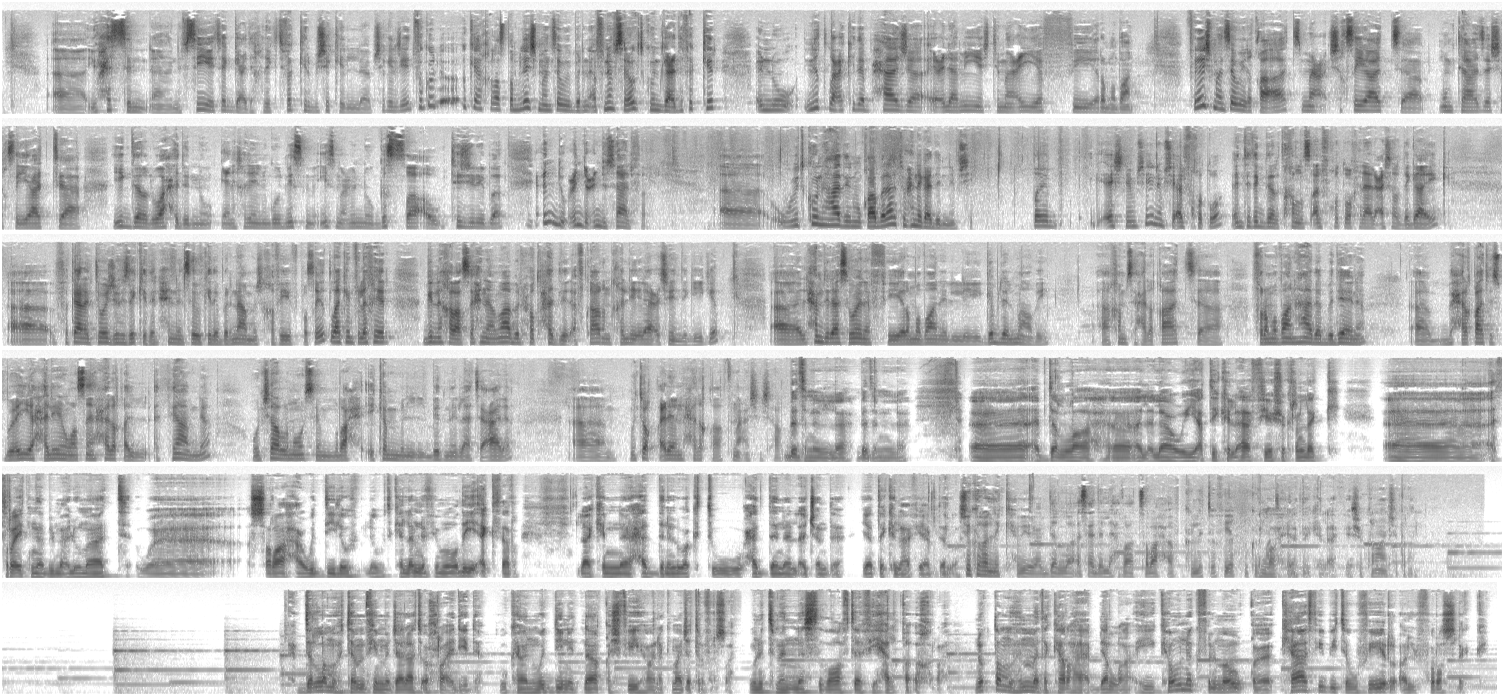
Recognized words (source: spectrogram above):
يحسن آه، نفسيتك قاعد يخليك تفكر بشكل بشكل جيد. فقول أوكي خلاص طب ليش ما نسوي برنامج في نفس الوقت كنت قاعد أفكر إنه نطلع كذا بحاجة إعلامية اجتماعية في رمضان. فليش ما نسوي لقاءات مع شخصيات آه، ممتازة شخصيات يقدر الواحد إنه يعني خلينا نقول نسمع يسمع منه قصة أو تجربة. عنده عنده عنده سالفة آه وتكون هذه المقابلات وإحنا قاعدين نمشي. طيب إيش نمشي؟ نمشي ألف خطوة. أنت تقدر تخلص ألف خطوة خلال عشر دقائق آه، فكان التوجه زي كذا نحن نسوي كذا برنامج خفيف بسيط لكن في الأخير قلنا خلاص إحنا ما بنحط حد للأفكار نخليه إلى 20 دقيقة. آه الحمد لله سوينا في رمضان اللي قبل الماضي آه خمس حلقات. آه في رمضان هذا بدينا آه بحلقات أسبوعية حاليا واصلين الحلقة الثامنة وإن شاء الله الموسم راح يكمل بإذن الله تعالى. آه متوقع علينا الحلقة 12 إن شاء الله. بإذن الله بإذن الله. آه عبد الله آه العلاوي يعطيك العافية شكرا لك. آه، أثريتنا بالمعلومات والصراحة ودي لو لو تكلمنا في مواضيع أكثر لكن حدنا الوقت وحدنا الأجندة. يعطيك العافية عبد الله. شكرا لك حبيبي عبد الله. أسعد اللحظات صراحة. كل التوفيق وكل الله يعطيك العافية. شكرا. شكرا, شكرا. عبد الله مهتم في مجالات أخرى عديدة وكان ودي نتناقش فيها ولكن ما جت الفرصة ونتمنى استضافته في حلقة أخرى. نقطة مهمة ذكرها عبد الله هي كونك في الموقع كافي بتوفير الفرص لك.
